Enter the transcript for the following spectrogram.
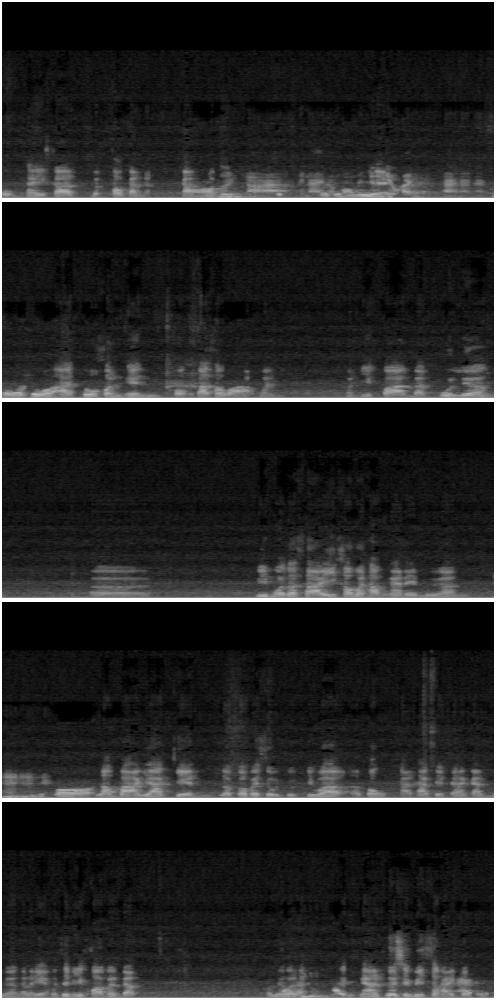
ผมให้ค่าแบบเท่ากันอะกอ๋ลางอคืออ่าเป็นนายแบบมองเป็นเรื่องเดียวกันอ่าอ่าอ่าเพราะว่าตัวอะตัวคอนเทนต์ของตาสว่างมัน มันมีความแบบพูดเรื่อง เอ่อมีมอเตอร์ไซค์เข้ามาทำงานในเมืองอืมอืมแล้วก็ลำบากยากเย็นแล้วก็ไปสู่จุดที่ว่าเราต้องหาทางเปลี่ยนแปลงทางการเมืองอะไรเงี้ยมันจะมีความเป็นแบบเขาเรียกว่าอะไรคล้ายงานเพื่อชีวิตสมัยก่อนแบบ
